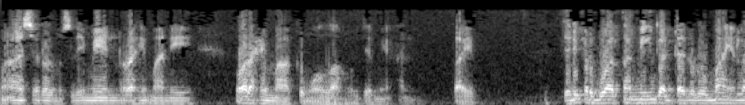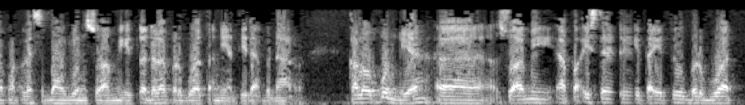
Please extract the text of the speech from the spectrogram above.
ma'asyiral muslimin rahimani wa jami'an. Baik. Jadi perbuatan minggat dari rumah yang dilakukan oleh sebagian suami itu adalah perbuatan yang tidak benar. Kalaupun ya uh, suami apa istri kita itu berbuat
